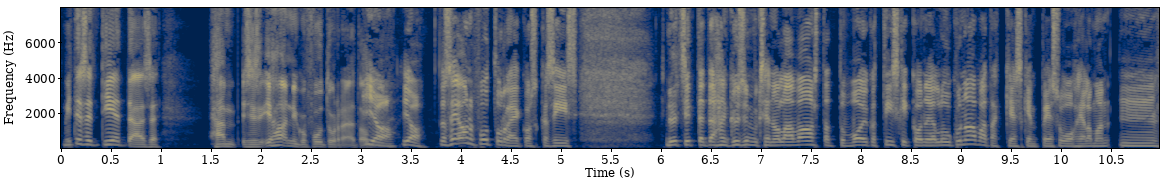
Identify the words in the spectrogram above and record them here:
miten se tietää se, Häm, siis ihan niin kuin futuree Joo, joo. No se on futuree, koska siis nyt sitten tähän kysymykseen ollaan vastattu, voiko tiskikoneen luukun avata kesken pesuohjelman. Mm,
